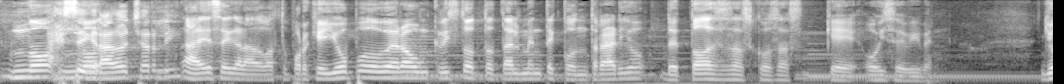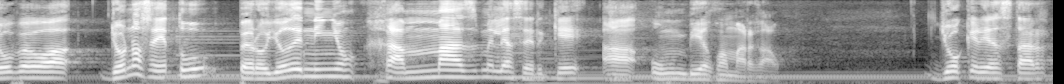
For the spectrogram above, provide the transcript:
No, ¿A ese no- grado, Charlie? A ese grado, vato. Porque yo puedo ver a un Cristo totalmente contrario de todas esas cosas que hoy se viven. Yo veo a. Yo no sé tú, pero yo de niño jamás me le acerqué a un viejo amargado. Yo quería estar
